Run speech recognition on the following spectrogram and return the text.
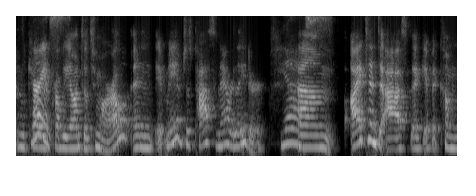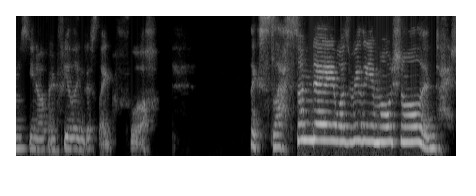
and carry yes. it probably on till tomorrow. And it may have just passed an hour later. Yeah. Um, I tend to ask like if it comes, you know, if I'm feeling just like, like last Sunday was really emotional and I was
